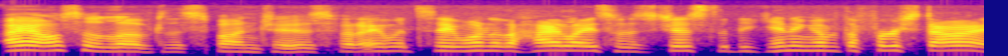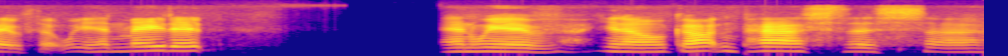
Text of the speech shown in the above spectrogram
I also loved the sponges, but I would say one of the highlights was just the beginning of the first dive that we had made it. And we have, you know, gotten past this uh,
